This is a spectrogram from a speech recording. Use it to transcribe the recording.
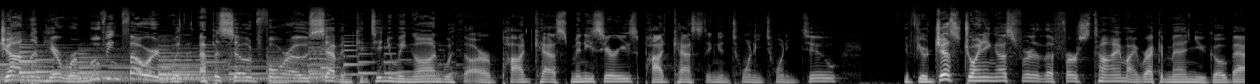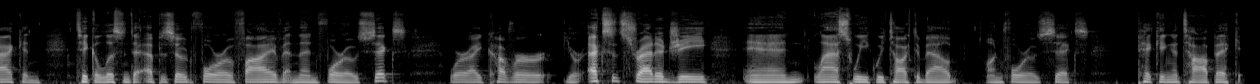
John Lim here. We're moving forward with episode 407, continuing on with our podcast miniseries, Podcasting in 2022. If you're just joining us for the first time, I recommend you go back and take a listen to episode 405 and then 406, where I cover your exit strategy. And last week we talked about on 406 picking a topic,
